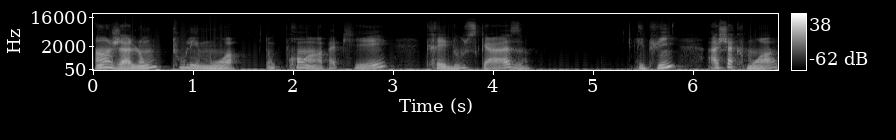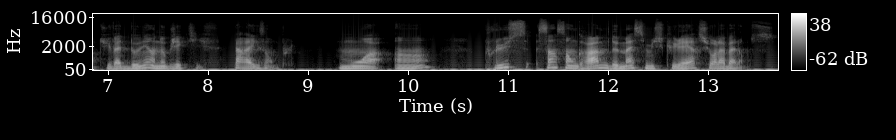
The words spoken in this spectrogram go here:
un jalon tous les mois. Donc prends un papier, crée 12 cases, et puis à chaque mois, tu vas te donner un objectif. Par exemple, mois 1, plus 500 g de masse musculaire sur la balance.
